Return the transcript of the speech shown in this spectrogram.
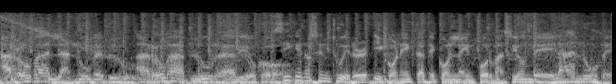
Arroba la nube blue. Arroba blue radio com. Síguenos en Twitter y conéctate con la información de la nube.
